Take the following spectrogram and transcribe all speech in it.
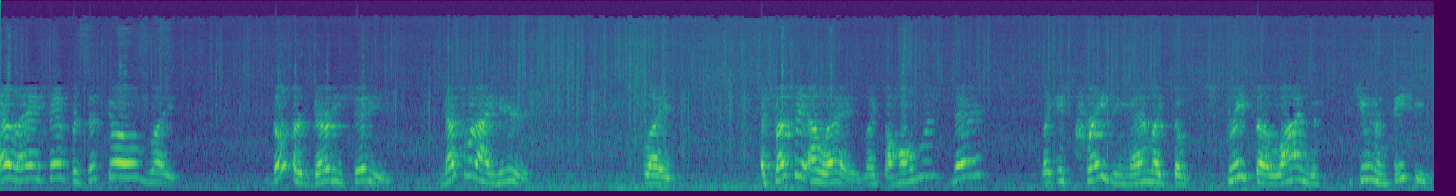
L.A., San Francisco, like, those are dirty cities. That's what I hear. Like, especially L.A., like the homeless there, like it's crazy, man. Like the streets are lined with human feces.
